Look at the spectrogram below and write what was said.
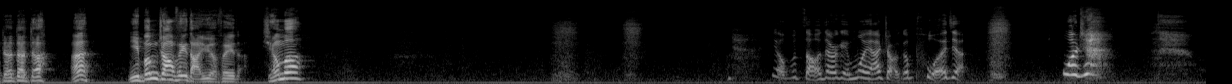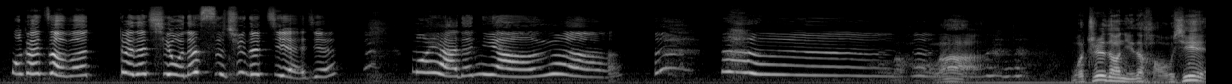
得得得，啊，你甭张飞打岳飞的，行吗？要不早点给莫雅找个婆家，我这我该怎么对得起我那死去的姐姐，莫雅的娘啊！好了好了，我知道你的好心，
